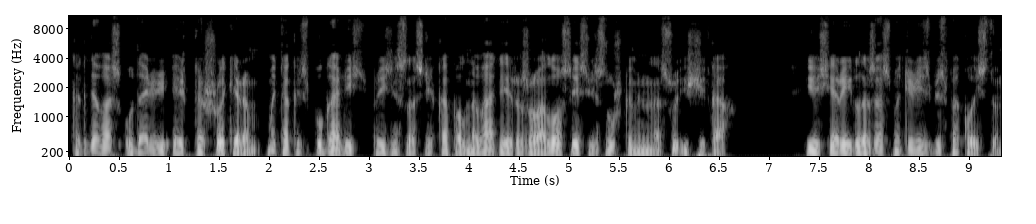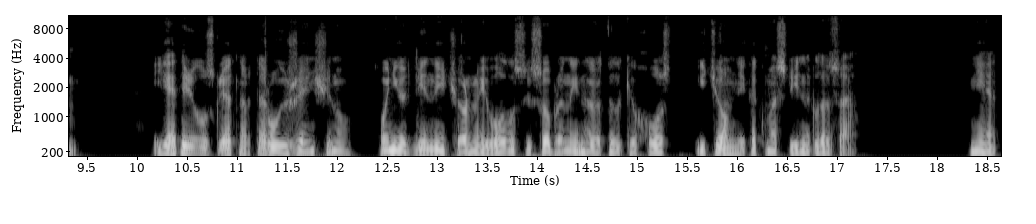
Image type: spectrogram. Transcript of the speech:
«Когда вас ударили электрошокером, мы так испугались», произнесла слегка полноватая, розоволосая, с веснушками на носу и щеках. Ее серые глаза смотрели с беспокойством. Я перевел взгляд на вторую женщину. У нее длинные черные волосы, собранные на затылке хвост, и темные, как маслина, глаза. «Нет,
